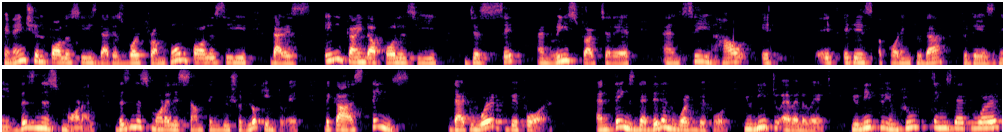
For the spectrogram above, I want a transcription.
financial policies, that is work from home policy, that is any kind of policy, just sit and restructure it and see how it, it, it is according to the today's need. Business model. Business model is something you should look into it because things that worked before and things that didn't work before, you need to evaluate. You need to improve things that work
